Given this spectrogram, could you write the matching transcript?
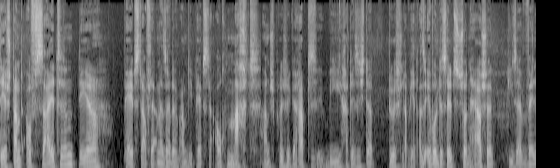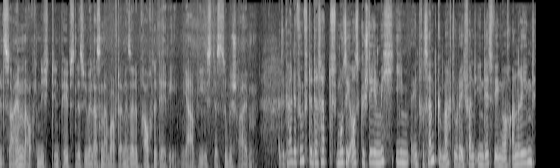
der stand auf Seiten der Päpste. Auf der anderen Seite haben die Päpste auch Machtansprüche gehabt. Wie hat er sich da durchlaviert? Also er wollte selbst schon Herrscher dieser Welt sein, auch nicht den Päpsten das überlassen, aber auf der anderen Seite brauchte der die. Ja, wie ist das zu beschreiben? Also Karl V., das hat, muss ich ausgestehen, mich ihm interessant gemacht oder ich fand ihn deswegen auch anregend,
